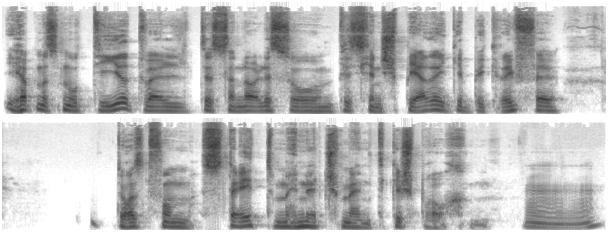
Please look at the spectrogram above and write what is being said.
Ich habe mir es notiert, weil das sind alles so ein bisschen sperrige Begriffe. Du hast vom State Management gesprochen. Mhm.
